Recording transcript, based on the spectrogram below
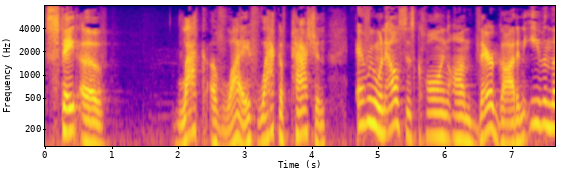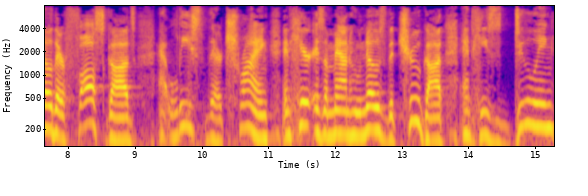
state of lack of life, lack of passion. Everyone else is calling on their God, and even though they're false gods, at least they're trying. And here is a man who knows the true God, and he's doing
